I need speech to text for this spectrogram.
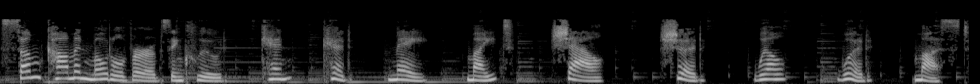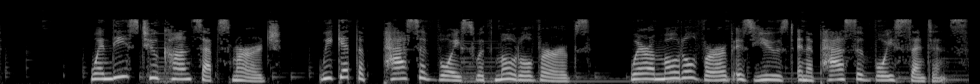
Some common modal verbs include can, could, may, might, shall, should, will, would, must. When these two concepts merge, we get the passive voice with modal verbs, where a modal verb is used in a passive voice sentence.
